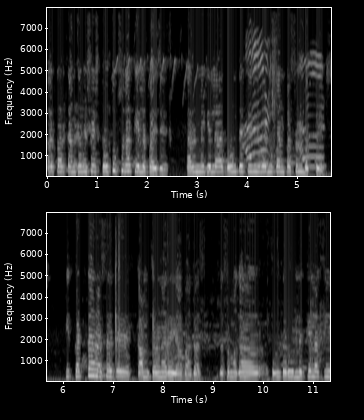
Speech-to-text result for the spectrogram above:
तर तर त्यांचं विशेष कौतुक सुद्धा केलं पाहिजे. कारण मी गेल्या दोन ते तीन निवडणुकांपासून बघते की कट्टर असं ते काम करणारे या भागात. जसं मग कोणतरी उल्लेख केला की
